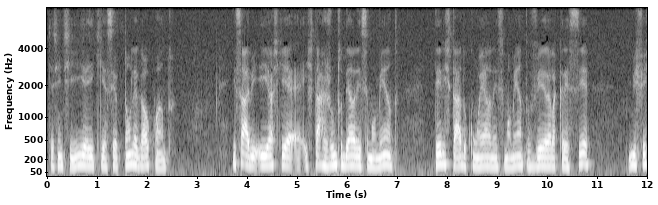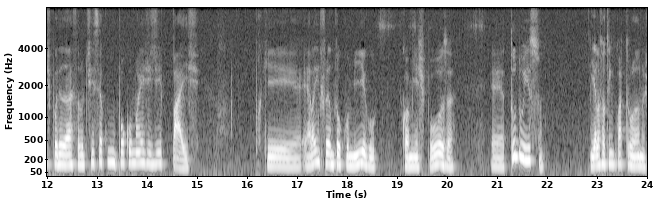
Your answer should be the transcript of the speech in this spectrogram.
que a gente ia e que ia ser tão legal quanto. E sabe, e acho que é estar junto dela nesse momento, ter estado com ela nesse momento, ver ela crescer, me fez poder dar essa notícia com um pouco mais de paz. Porque ela enfrentou comigo, com a minha esposa, é, tudo isso. E ela só tem quatro anos.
